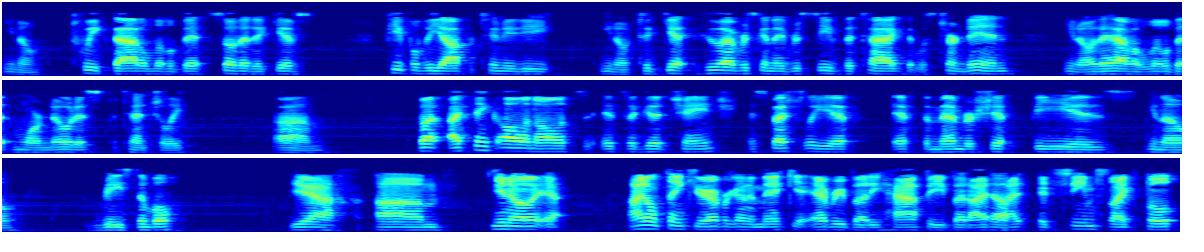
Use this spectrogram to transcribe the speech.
you know, tweak that a little bit so that it gives people the opportunity, you know, to get whoever's going to receive the tag that was turned in. You know, they have a little bit more notice potentially. Um, but I think all in all, it's it's a good change, especially if if the membership fee is you know reasonable. Yeah. Um, you know, I don't think you're ever going to make everybody happy, but I, No. I it seems like both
